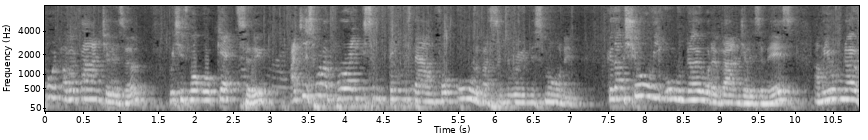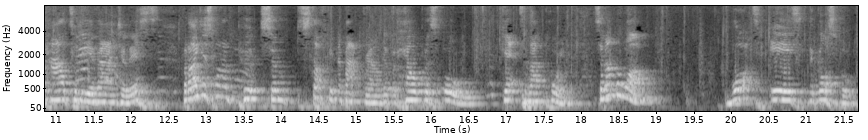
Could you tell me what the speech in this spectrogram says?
point of evangelism, which is what we'll get to, I just want to break some things down for all of us in the room this morning. Because I'm sure we all know what evangelism is, and we all know how to be evangelists. But I just want to put some stuff in the background that would help us all get to that point. So, number one, what is the gospel?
